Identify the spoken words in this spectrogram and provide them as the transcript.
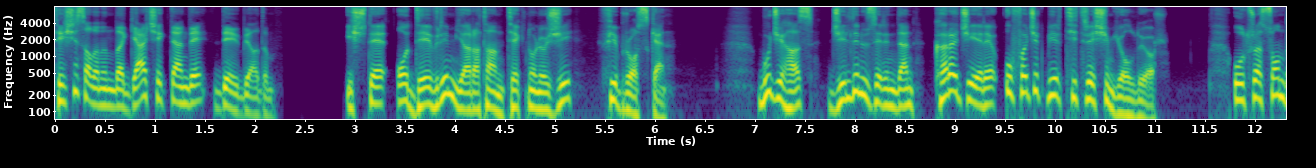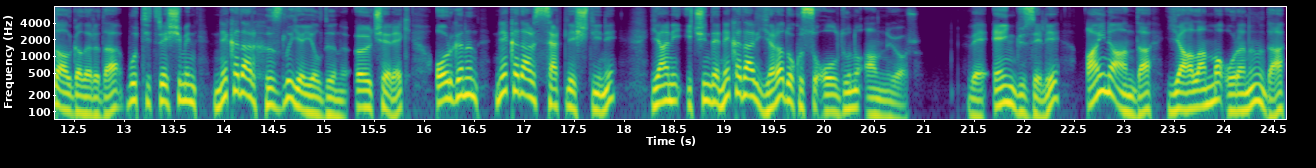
teşhis alanında gerçekten de dev bir adım. İşte o devrim yaratan teknoloji fibrosken. Bu cihaz cildin üzerinden karaciğere ufacık bir titreşim yolluyor. Ultrason dalgaları da bu titreşimin ne kadar hızlı yayıldığını ölçerek organın ne kadar sertleştiğini yani içinde ne kadar yara dokusu olduğunu anlıyor. Ve en güzeli aynı anda yağlanma oranını da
